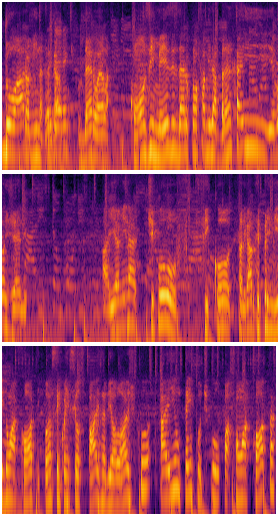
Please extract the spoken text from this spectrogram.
doaram a mina, tá ligado? hein? Tipo, deram ela. Com 11 meses deram pra uma família branca e evangélica. Aí a mina, tipo, ficou, tá ligado? Reprimida uma cota e pan sem conhecer os pais, né? Biológico. Aí um tempo, tipo, passou uma cota.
